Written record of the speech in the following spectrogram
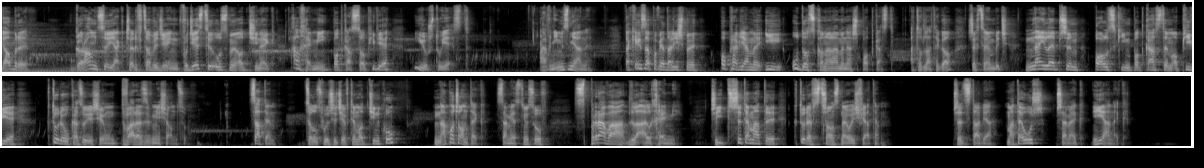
Dzień dobry. Gorący jak czerwcowy dzień, 28 odcinek Alchemii, podcastu o piwie, już tu jest. A w nim zmiany. Tak jak zapowiadaliśmy, poprawiamy i udoskonalamy nasz podcast. A to dlatego, że chcemy być najlepszym polskim podcastem o piwie, który ukazuje się dwa razy w miesiącu. Zatem, co usłyszycie w tym odcinku? Na początek, zamiast newsów, sprawa dla alchemii, czyli trzy tematy, które wstrząsnęły światem. Przedstawia Mateusz, Przemek i Janek.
